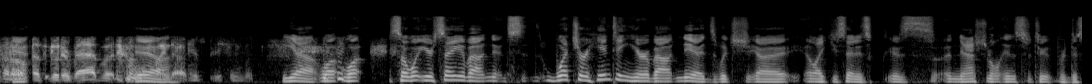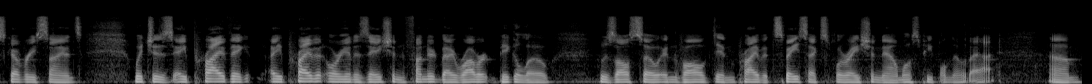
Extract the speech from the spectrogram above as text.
don't know if that's good or bad, but we'll Yeah. find out here pretty soon. But Yeah. What? What? So what you're saying about NIDS, what you're hinting here about NIDS, which, uh, like you said, is is a National Institute for Discovery Science, which is a private a private organization funded by Robert Bigelow, who's also involved in private space exploration. Now, most people know that. Um,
